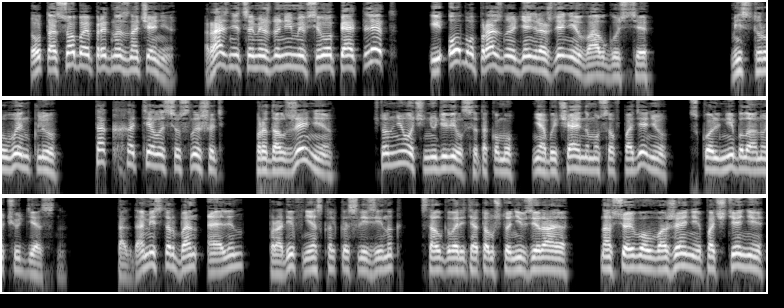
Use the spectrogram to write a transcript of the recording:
— Тут особое предназначение. Разница между ними всего пять лет, и оба празднуют день рождения в августе. Мистеру Уинклю так хотелось услышать продолжение, что он не очень удивился такому необычайному совпадению, сколь ни было оно чудесно. Тогда мистер Бен Эллен, пролив несколько слезинок, стал говорить о том, что, невзирая на все его уважение, почтение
